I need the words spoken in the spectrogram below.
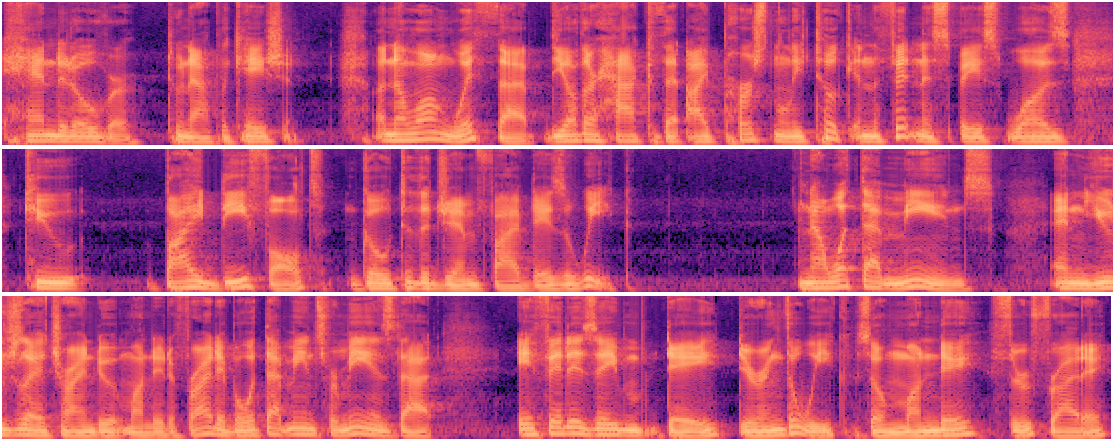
hand it over to an application. And along with that, the other hack that I personally took in the fitness space was to, by default, go to the gym five days a week. Now, what that means, and usually I try and do it Monday to Friday, but what that means for me is that if it is a day during the week, so Monday through Friday,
